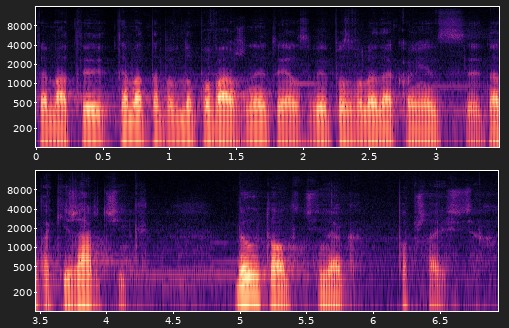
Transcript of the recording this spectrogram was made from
tematy, temat na pewno poważny, to ja sobie pozwolę na koniec na taki żarcik. Był to odcinek po przejściach.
